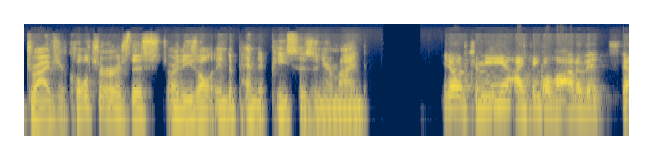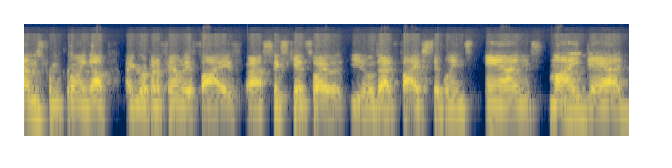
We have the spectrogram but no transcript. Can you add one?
drives your culture, or is this are these all independent pieces in your mind? You know, to me, I think a lot of it stems from growing up. I grew up in a family of five, uh, six kids, so I, you know, that five siblings, and my dad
